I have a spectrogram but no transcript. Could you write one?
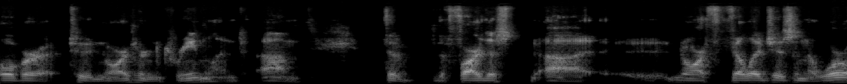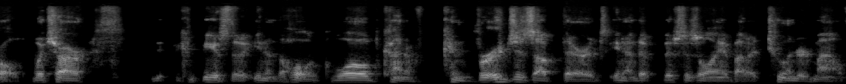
over to northern Greenland, um, the the farthest uh, north villages in the world, which are because the you know the whole globe kind of converges up there. It's you know this is only about a 200 mile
